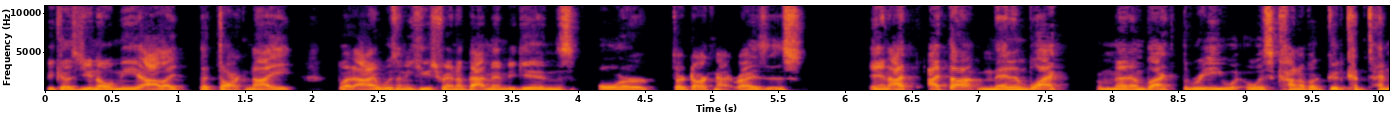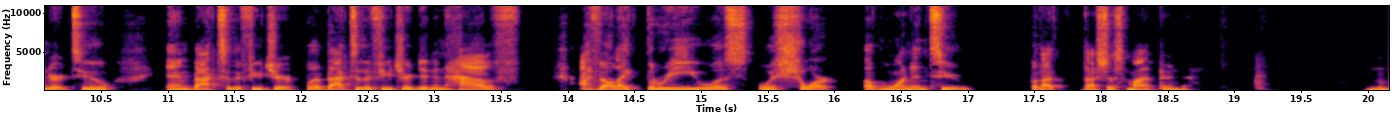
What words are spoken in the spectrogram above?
Because you know me, I like The Dark Knight, but I wasn't a huge fan of Batman Begins or The Dark Knight Rises. And I, I thought Men in Black Men in Black 3 w- was kind of a good contender too, and Back to the Future. But Back to the Future didn't have I felt like 3 was was short of 1 and 2. But that's just my opinion. Hmm.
